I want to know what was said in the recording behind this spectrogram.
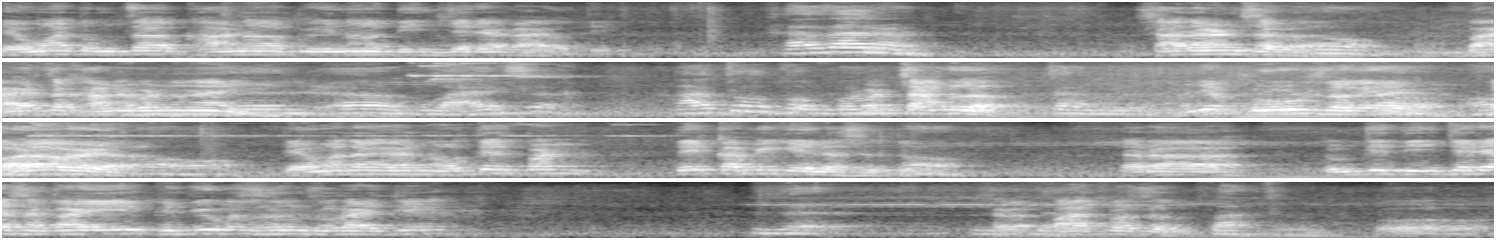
तेव्हा तुमचं खाणं पिणं दिनचर्या काय होती साधारण साधारण सगळं हो. बाहेरचं खाणं पिणं नाही बाहेरचं खात होतो पण चांगलं. म्हणजे फ्रुट्स वगैरे हो, हो. फळं वेळ. तेव्हा तर नव्हतेच पण ते कमी केलं असेल तुम्ही. तर तुमची दिनचर्या सकाळी किती पासून सुरायची सकाळ- पाच पासून हो हो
